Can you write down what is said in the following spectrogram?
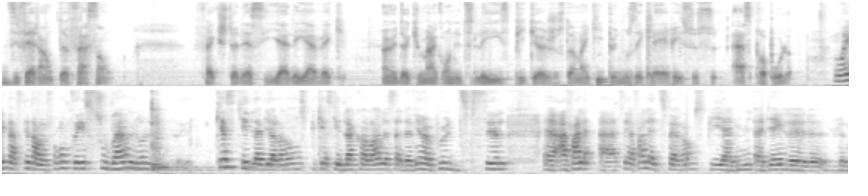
différentes façons. Fait que je te laisse y aller avec un document qu'on utilise, puis que justement, qui peut nous éclairer à ce propos-là. Oui, parce que dans le fond, tu sais, souvent, qu'est-ce qui est de la violence, puis qu'est-ce qui est de la colère, ça devient un peu difficile euh, à, faire la, à, faire la différence, puis à bien le. le- le-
